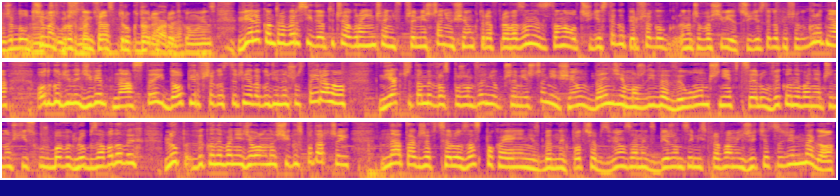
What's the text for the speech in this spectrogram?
Żeby utrzymać po utrzymać- infrastrukturę, dokładnie. krótko mówiąc. Wiele kontrowersji dotyczy ograniczeń w przemieszczaniu się, które wprowadzone zostaną od 31, gr- znaczy właściwie od 31 grudnia od godziny 19 do 1 stycznia do godziny 6 rano. Jak czytamy w rozporządzeniu, przemieszczanie się będzie możliwe wyłącznie w celu wykonywania czynności służbowych lub zawodowych lub wykonywania działalności gospodarczej, a także w celu zaspokajania niezbędnych potrzeb związanych z bieżącymi sprawami życia codziennego.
